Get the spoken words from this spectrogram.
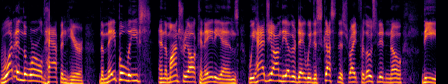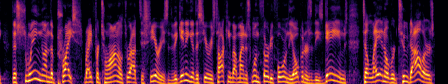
What in the world happened here? The Maple Leafs and the Montreal Canadiens. We had you on the other day. We discussed this, right? For those who didn't know, the the swing on the price, right, for Toronto throughout the series. At the beginning of the series, talking about minus 134 in the openers of these games to lay in over $2.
